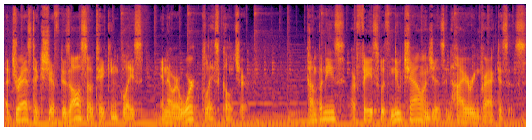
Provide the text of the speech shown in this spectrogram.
a drastic shift is also taking place in our workplace culture. Companies are faced with new challenges in hiring practices.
